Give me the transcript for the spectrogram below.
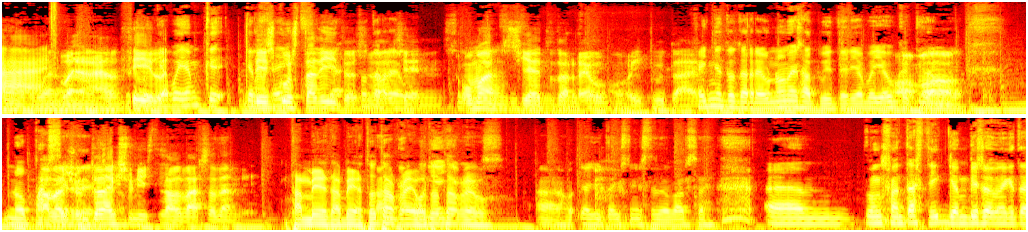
Ah, bueno, en fi, Ja veiem que, que disgustaditos, no, hi ha gent? Home, sí, sí, a sí, tot arreu. Oi, tu tant. Feina a tot arreu, no només a Twitter, ja veieu que Home. també no A passa la Junta d'Accionistes del Barça també. També, també, a tot També arreu, a hi tot arreu. Ah, la Junta d'Accionistes del Barça. Um, doncs fantàstic, ja hem vist aquest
